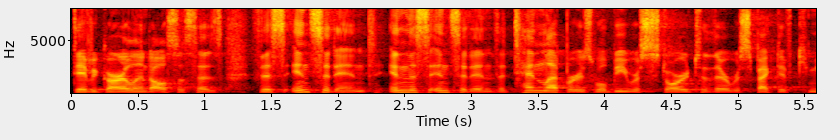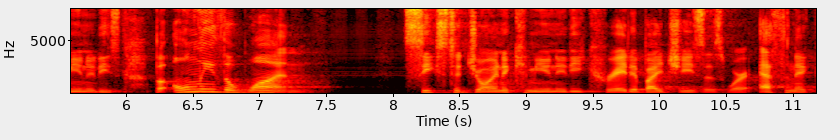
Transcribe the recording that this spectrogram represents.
David Garland also says this incident, in this incident, the 10 lepers will be restored to their respective communities, but only the one seeks to join a community created by Jesus where ethnic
